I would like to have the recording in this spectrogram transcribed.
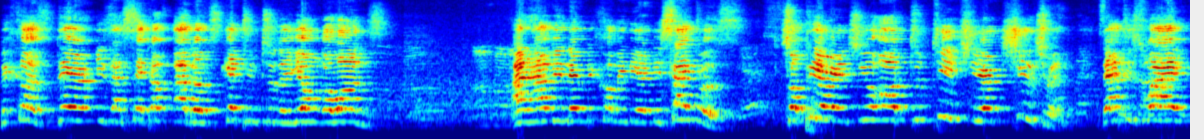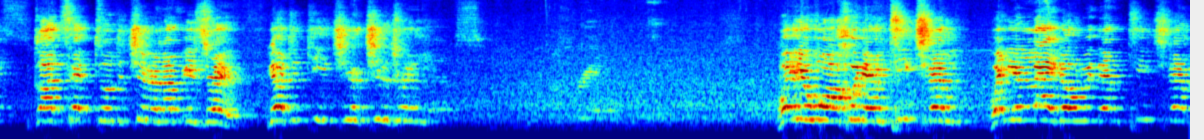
Because there is a set of adults getting to the younger ones and having them becoming their disciples. So parents, you ought to teach your children. That is why God said to the children of Israel, you have to teach your children. When you walk with them, teach them. When you lie down with them, teach them.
